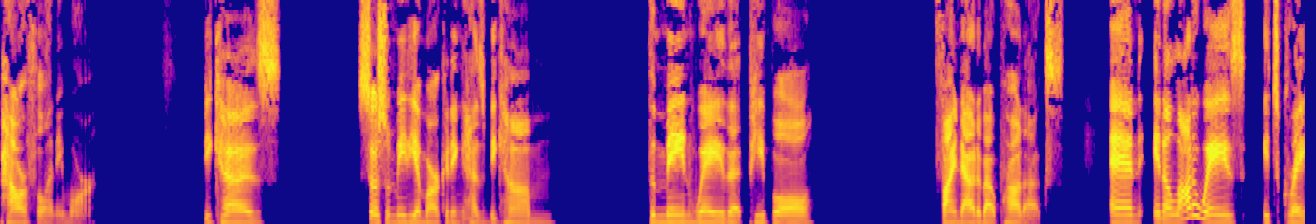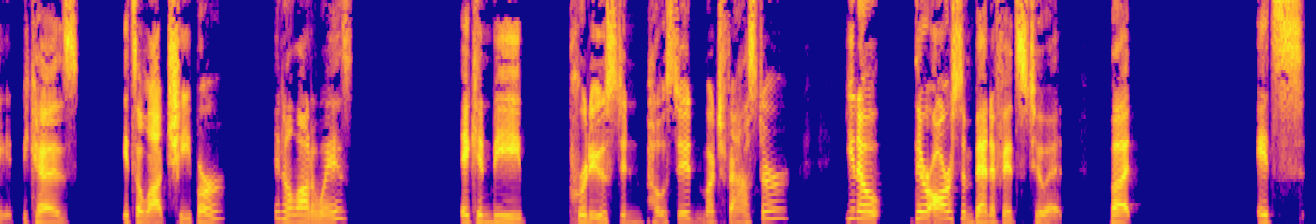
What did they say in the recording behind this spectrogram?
powerful anymore because social media marketing has become the main way that people find out about products. And in a lot of ways, it's great because it's a lot cheaper in a lot of ways. It can be produced and posted much faster. You know, there are some benefits to it, but it's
